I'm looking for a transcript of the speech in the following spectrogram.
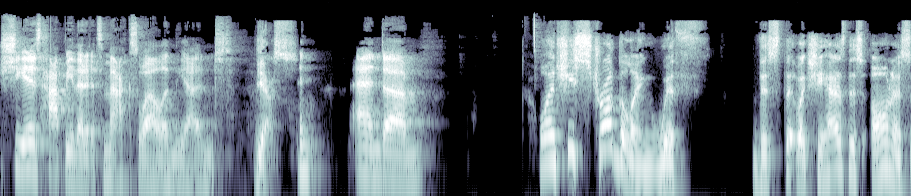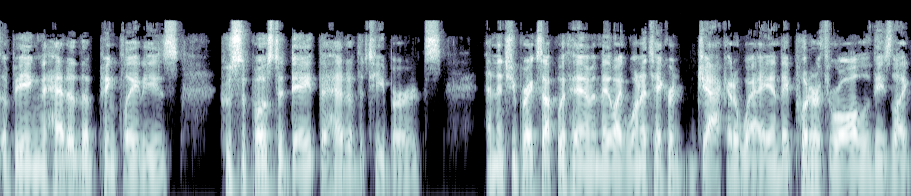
she is happy that it's Maxwell in the end, Yes. and and um Well, and she's struggling with this. Th- like she has this onus of being the head of the Pink Ladies, who's supposed to date the head of the T-Birds, and then she breaks up with him, and they like want to take her jacket away, and they put her through all of these like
